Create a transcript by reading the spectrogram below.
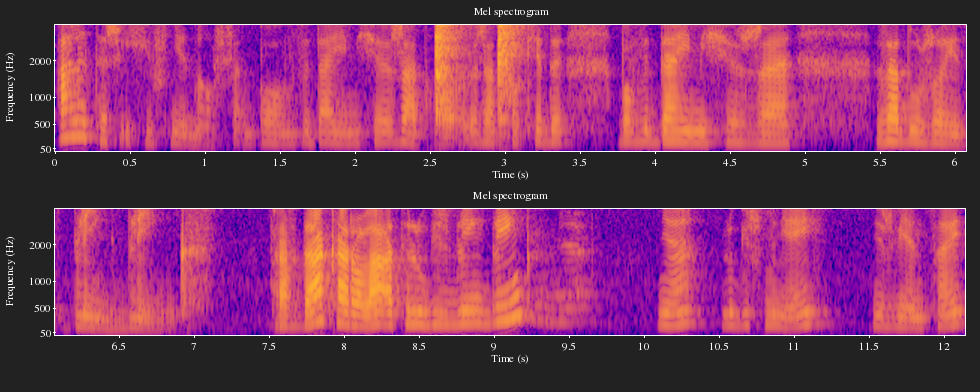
ale też ich już nie noszę, bo wydaje mi się rzadko, rzadko kiedy, bo wydaje mi się, że za dużo jest bling bling. Prawda, Karola? A ty lubisz bling bling? Nie. Nie? Lubisz mniej niż więcej?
